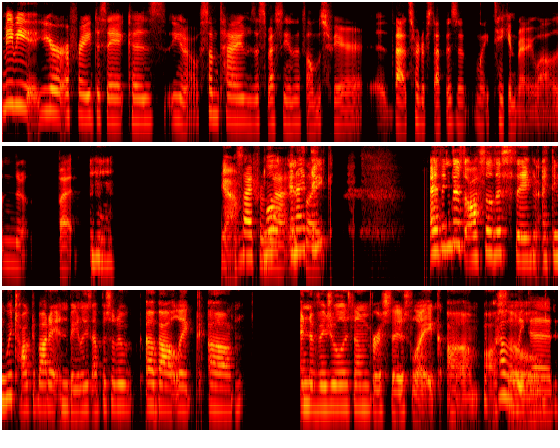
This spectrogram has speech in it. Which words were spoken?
maybe you're afraid to say it cuz you know, sometimes, especially in the film sphere, eh, that sort of stuff isn't, like, taken very well, and, but Mhm. Yeah. aside from Well, that, and it's I think I think there's also this thing I think we talked about it in Bailey's episode of about, like, um individualism versus like um It probably also did.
